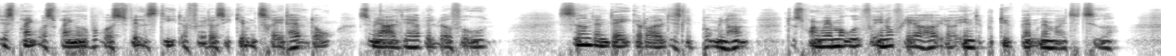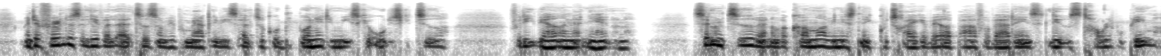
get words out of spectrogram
Det spring var springet ud på vores fælles sti, der førte os igennem tre et halvt år, som jeg aldrig har vel været foruden. Siden den dag gav du aldrig slip på min hånd. Du sprang med mig ud for endnu flere højder og endte på dyb vand med mig til tider. Men det føltes alligevel altid, som vi på mærkelig vis altid kunne bunde i de mest kaotiske tider, fordi vi havde hinanden i hænderne. Selvom tidevandet var kommet, og vi næsten ikke kunne trække vejret bare for hverdagens livets travle problemer,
